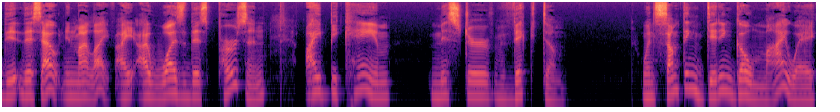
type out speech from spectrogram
th- this out in my life. I I was this person. I became Mr. Victim. When something didn't go my way,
